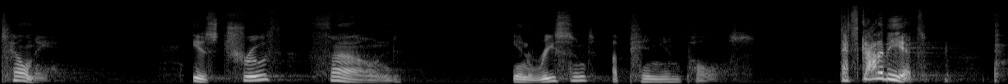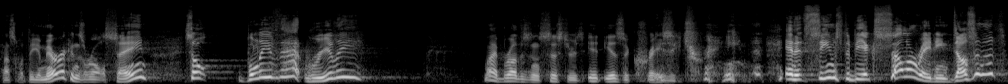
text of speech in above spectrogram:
Tell me, is truth found in recent opinion polls? That's got to be it. That's what the Americans are all saying. So believe that, really? My brothers and sisters, it is a crazy train. and it seems to be accelerating, doesn't it?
